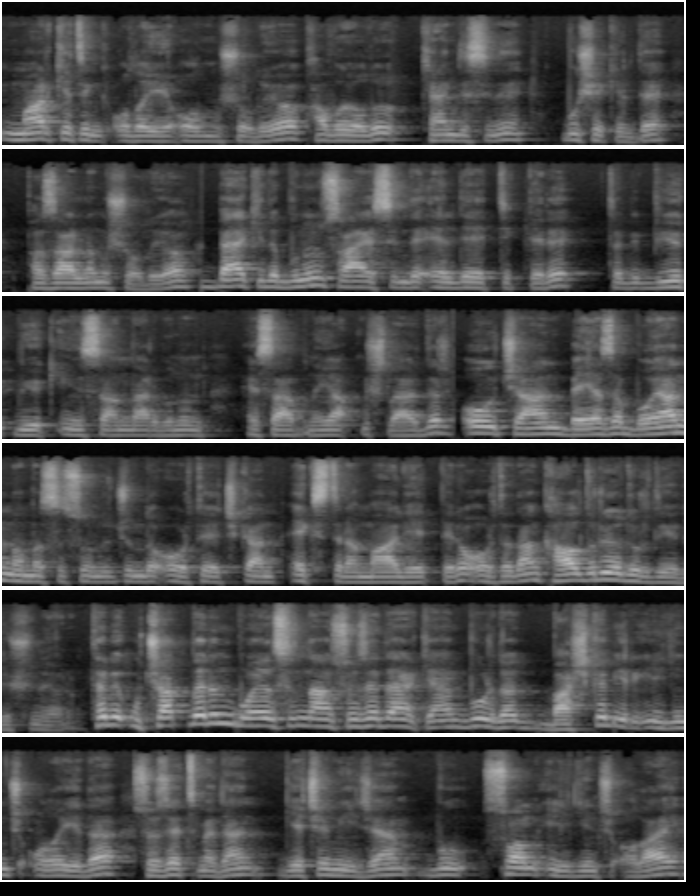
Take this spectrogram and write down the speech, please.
marketing olayı olmuş oluyor. Hava yolu kendisini bu şekilde pazarlamış oluyor. Belki de bunun sayesinde elde ettikleri tabii büyük büyük insanlar bunun hesabını yapmışlardır. O uçağın beyaza boyanmaması sonucunda ortaya çıkan ekstra maliyetleri ortadan kaldırıyordur diye düşünüyorum. Tabi uçakların boyasından söz ederken burada başka bir ilginç olayı da söz etmeden geçemeyeceğim. Bu son ilginç olay.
